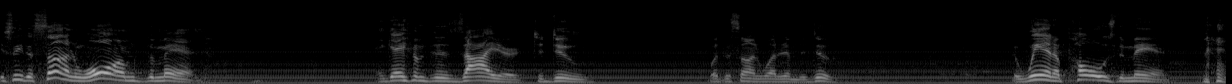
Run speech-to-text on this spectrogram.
You see, the sun warmed the man and gave him the desire to do what the sun wanted him to do. The wind opposed the man and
